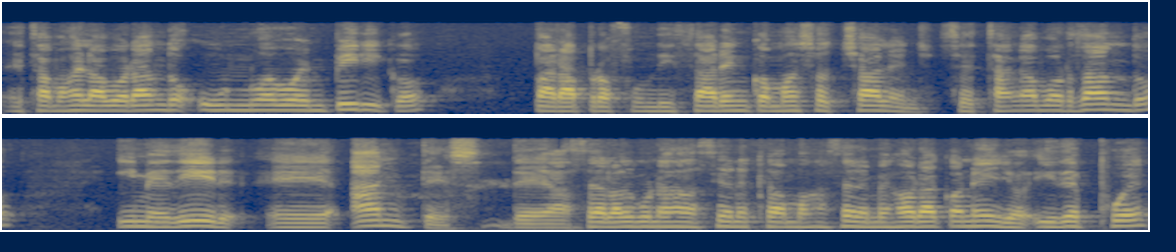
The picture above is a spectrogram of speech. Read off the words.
estamos elaborando un nuevo empírico para profundizar en cómo esos challenges se están abordando y medir eh, antes de hacer algunas acciones que vamos a hacer en mejora con ellos y después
